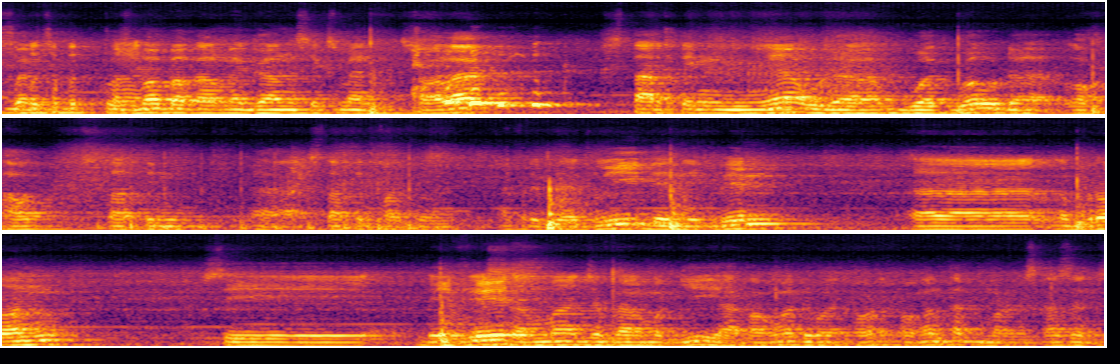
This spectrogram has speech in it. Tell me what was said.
sebut-sebut Kuzma bakal megang six man. Soalnya startingnya udah buat gua udah lock out starting eh, starting partnya. Avery Bradley, Danny Green, eh, LeBron, si Davis, Davis. sama Jamal McGee ya kalau nggak Dwight Howard kalau nggak ntar Marcus Cousins.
